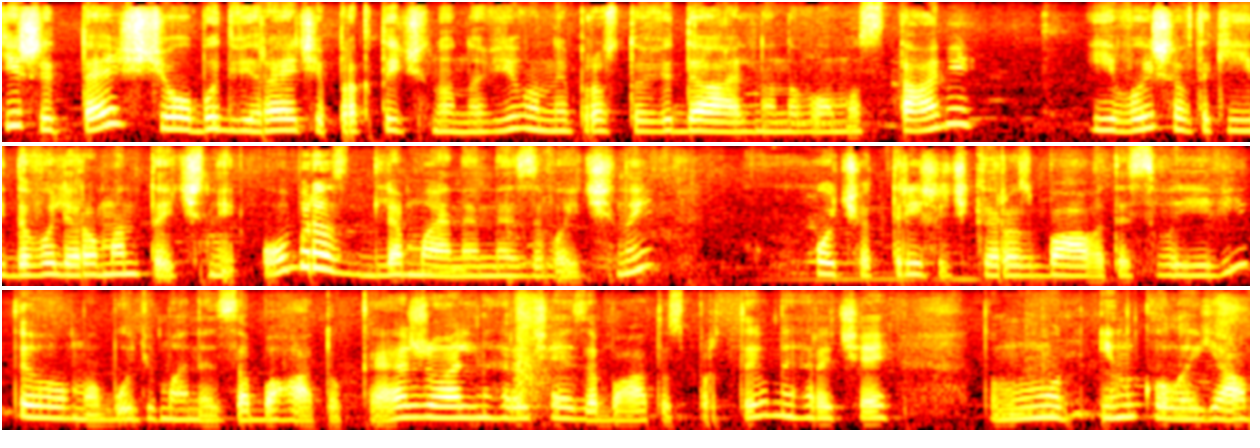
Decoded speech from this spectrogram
Тішить те, що обидві речі практично нові, вони просто в ідеально новому стані. І вийшов такий доволі романтичний образ, для мене незвичний. Хочу трішечки розбавити свої відео. Мабуть, у мене забагато кежуальних речей, забагато спортивних речей. Тому інколи я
